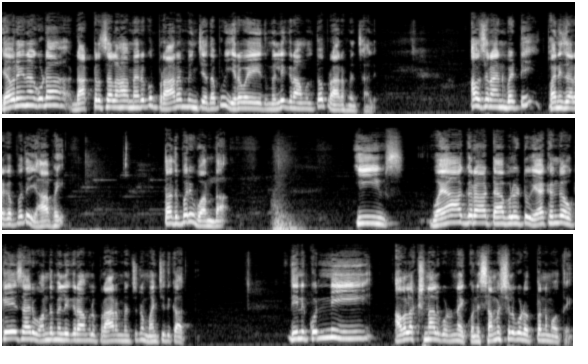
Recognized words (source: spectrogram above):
ఎవరైనా కూడా డాక్టర్ సలహా మేరకు ప్రారంభించేటప్పుడు ఇరవై ఐదు మిల్లీగ్రాములతో ప్రారంభించాలి. అవసరాన్ని బట్టి పని జరగకపోతే యాభై తదుపరి వంద. ఈ వయాగ్రా ట్యాబ్లెట్ ఏకంగా ఒకేసారి వంద మిల్లీగ్రాములు ప్రారంభించడం మంచిది కాదు. దీనికి కొన్ని అవలక్షణాలు కూడా ఉన్నాయి కొన్ని సమస్యలు కూడా ఉత్పన్నమవుతాయి.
